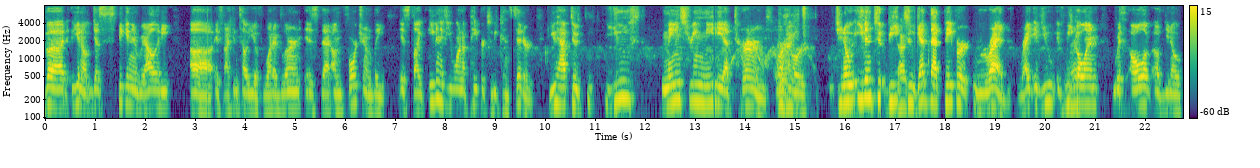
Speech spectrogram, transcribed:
but you know, just speaking in reality, uh, if I can tell you of what I've learned is that unfortunately, it's like even if you want a paper to be considered, you have to use mainstream media terms or, right. or you know even to be to get that paper read right if you if we right. go in with all of, of you know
